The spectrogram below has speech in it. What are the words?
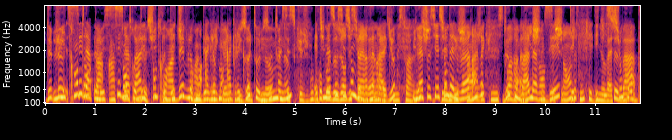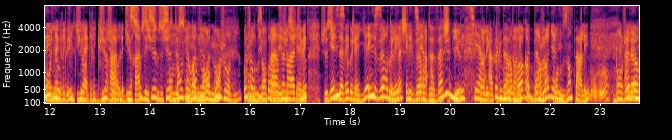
Depuis 30 ans, le Centre d'études pour un développement agricole plus autonome, c'est ce que je vous propose aujourd'hui sur RZN Radio, une association d'éleveurs avec une histoire de combat, d'avancées techniques et d'innovation pour une agriculture durable, durable et soucieuse de son environnement. Aujourd'hui, aujourd'hui pour RZN Radio, je suis avec éleveur de vaches laitières de vaches laitières dans les Côtes d'Armor. Bonjour pour nous en parler. Bonjour. Alors,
